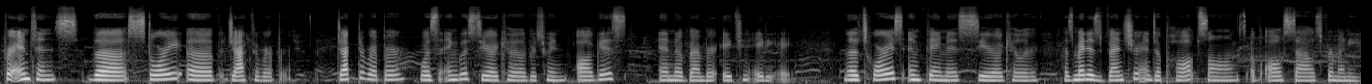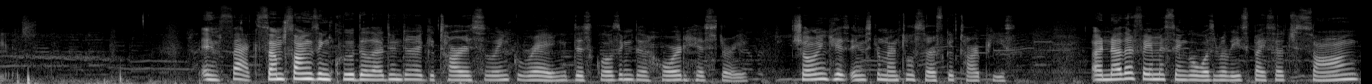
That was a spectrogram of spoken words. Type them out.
For instance, the story of Jack the Ripper. Jack the Ripper was an English serial killer between August and November 1888. The notorious and famous serial killer has made his venture into pop songs of all styles for many years. In fact, some songs include the legendary guitarist Link Wray disclosing the horrid history, showing his instrumental surf guitar piece. Another famous single was released by Sutch song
